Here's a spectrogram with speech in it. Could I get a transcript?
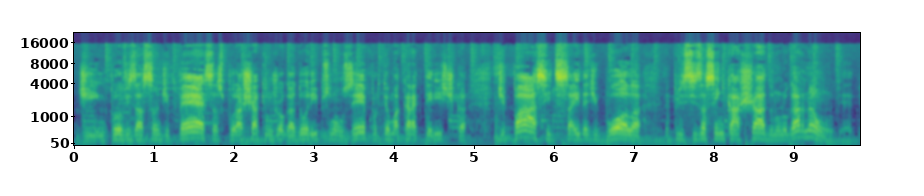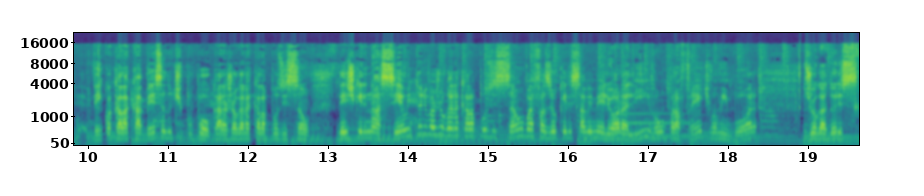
de improvisação de peças, por achar que um jogador YZ, por ter uma característica de passe, de saída de bola, precisa ser encaixado no lugar. Não, é, é, vem com aquela cabeça do tipo, pô, o cara joga naquela posição desde que ele nasceu, então ele vai jogar naquela posição, vai fazer o que ele sabe melhor ali, vamos para frente, vamos embora. Os jogadores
